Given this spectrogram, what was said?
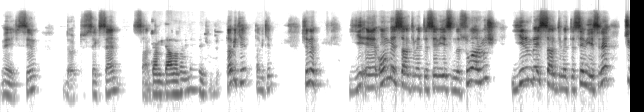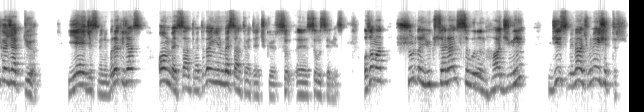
Ve cisim 480 santimetre. Hocam bir daha anlatabilir miyim? Tabii ki, tabii ki. Şimdi y- e, 15 santimetre seviyesinde su varmış. 25 santimetre seviyesine çıkacak diyor. Y cismini bırakacağız. 15 santimetreden 25 santimetreye çıkıyor sı- e, sıvı seviyesi. O zaman şurada yükselen sıvının hacmi cismin hacmine eşittir.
